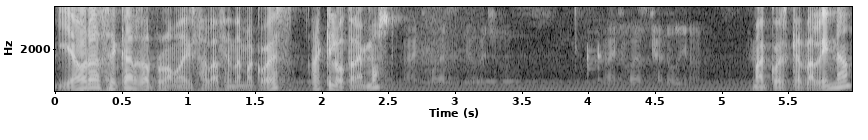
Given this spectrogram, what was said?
Y ahora se carga el programa de instalación de macOS. Aquí lo tenemos. macOS Catalina.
